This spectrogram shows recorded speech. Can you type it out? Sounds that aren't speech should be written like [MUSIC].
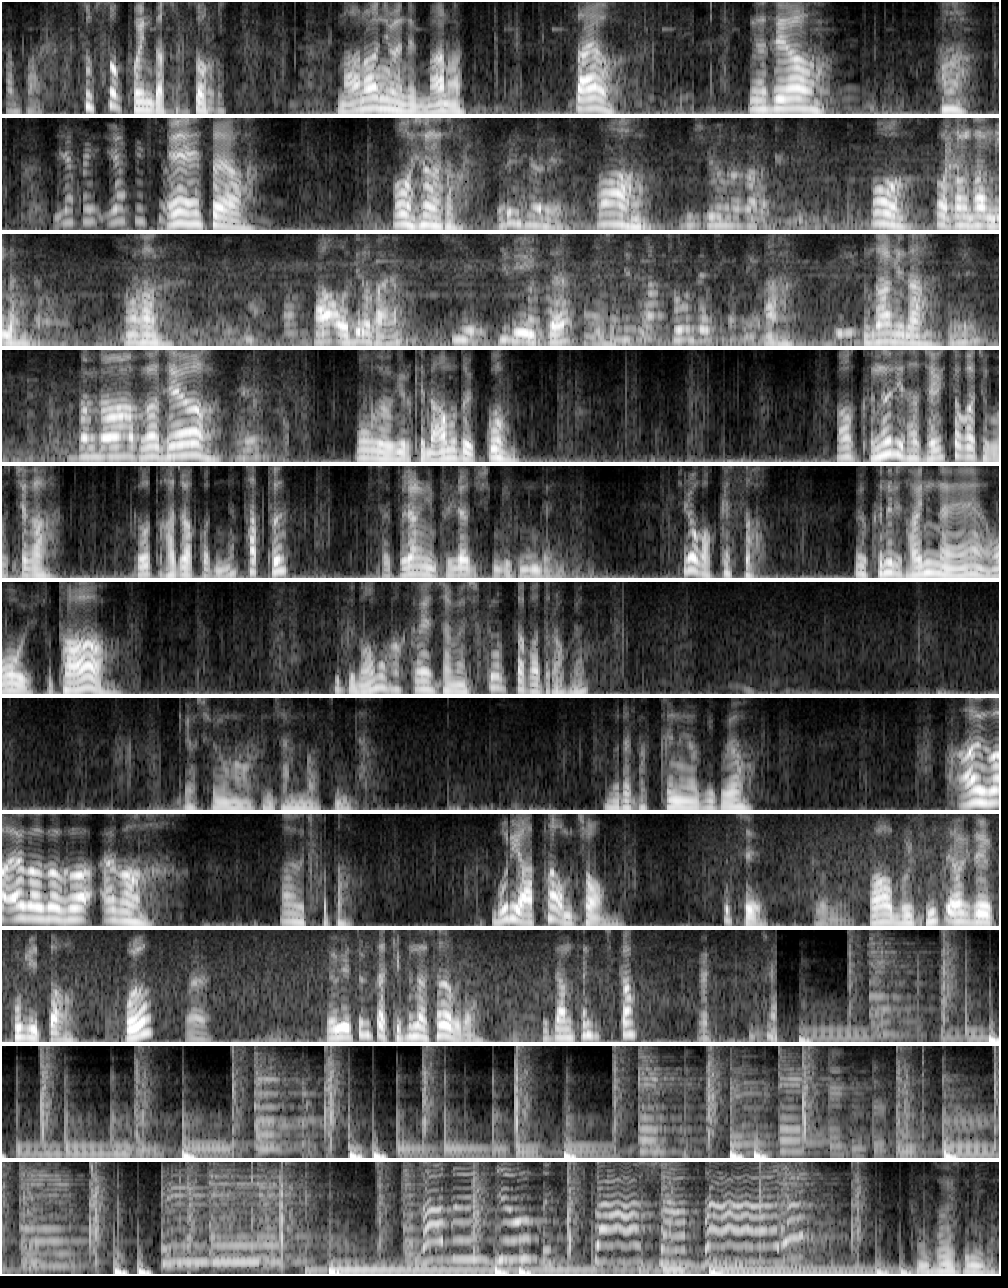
간판. 숲속 보인다 숲속 만 원이면 됩니다 만원 싸요 안녕하세요 아, 예약 예약했죠? 예 했어요 어 시원하다 왜 시원해? 아, 물 시원하다. 어, 어 감사합니다 아, 아 어디로 가요? 뒤에 뒤에 있어요? 네. 좋은데. 아 감사합니다. 감사합니다. 안녕하세요. 네. 오 여기 이렇게 나무도 있고. 어 그늘이 다 재밌어가지고 제가 그것도 가져왔거든요. 타프? 저희 부장님 빌려주신 게 있는데. 필요가 없겠어. 여기 그늘이 다 있네. 오 좋다. 이때 너무 가까이서 자면 시끄럽다고 하더라고요 여기가 조용하고 괜찮은 것 같습니다 오늘의 박지는 여기고요 아이고 아이고 아이고 아이고 아이고 죽었다 물이 얕아 엄청 그치? 그러네. 아 물 진짜 여기 저기 고기 있다 보여? 네. 여기 좀 이따 깊은 데 찾아보자 일단 텐트 칠까? 네. 완성했습니다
